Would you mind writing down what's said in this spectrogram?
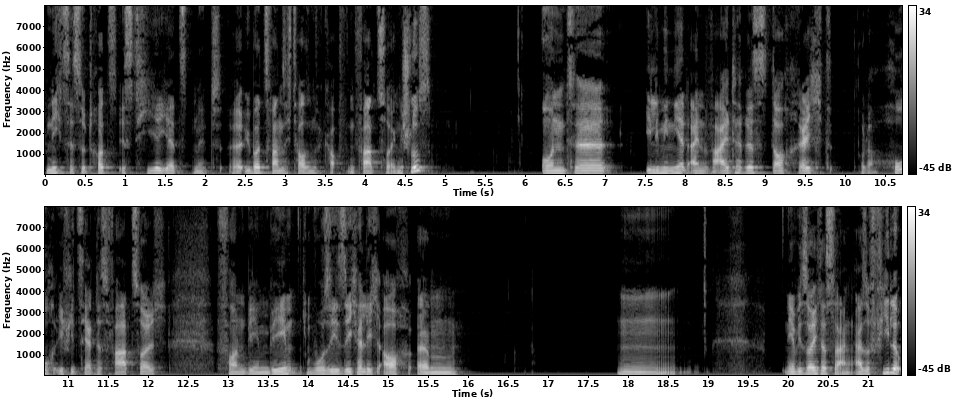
Nichtsdestotrotz ist hier jetzt mit äh, über 20.000 verkauften Fahrzeugen Schluss und äh, eliminiert ein weiteres, doch recht oder hocheffizientes Fahrzeug von BMW, wo sie sicherlich auch ähm, hm, ja, wie soll ich das sagen? Also viele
